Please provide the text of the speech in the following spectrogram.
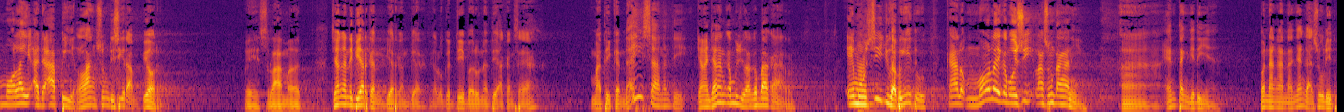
mulai ada api langsung disiram, pior. Eh, selamat. Jangan dibiarkan, biarkan, biarkan. Kalau gede baru nanti akan saya matikan. Tidak bisa nanti. Jangan-jangan kamu juga kebakar. Emosi juga begitu. Kalau mulai emosi langsung tangani. Ah, enteng jadinya. Penanganannya nggak sulit.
